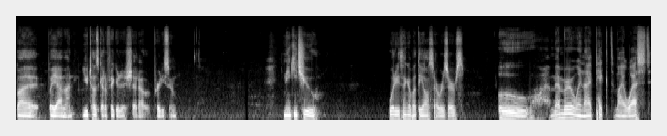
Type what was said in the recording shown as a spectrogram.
but but yeah, man. Utah's got to figure this shit out pretty soon. Nikki Chu, what do you think about the All Star reserves? Ooh, remember when I picked my West,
